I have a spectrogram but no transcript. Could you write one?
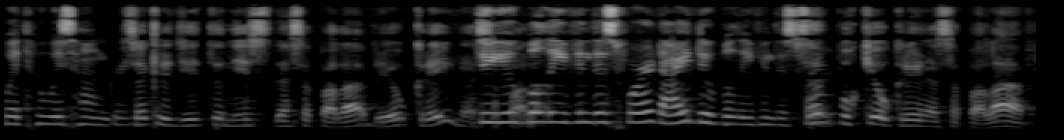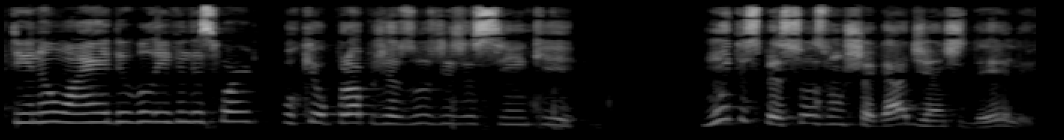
with who is hungry. Você acredita nisso, nessa palavra? Eu creio nessa Do you palavra. believe in this word? I do believe in this Sabe word. por que eu creio nessa palavra? Do you know why I do believe in this word? Porque o próprio Jesus diz assim que muitas pessoas vão chegar diante dele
